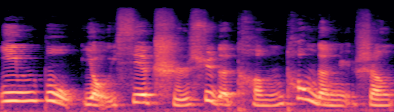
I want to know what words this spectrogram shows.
阴部有一些持续的疼痛的女生，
